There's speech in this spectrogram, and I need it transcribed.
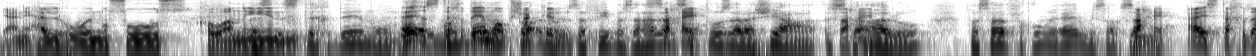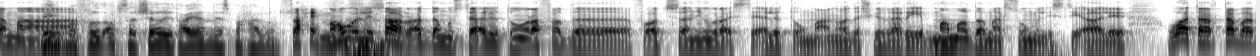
يعني هل هو نصوص بس قوانين استخدامه إيه، استخدامه بشكل- إذا في مثلا هلا. ست وزراء صحيح. استقالوا فصارت الحكومة غير ميثاقية صحيح. هاي استخدمها هي المفروض أبسط شغلة يتعين الناس محلهم. صحيح. ما هو اللي صار؟ قدموا استقالتهم رفض آه، فؤاد سانيورا استقالتهم مع إنه هذا شيء غريب. ما مضى مرسوم الاستقالة. وقتها اعتبر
